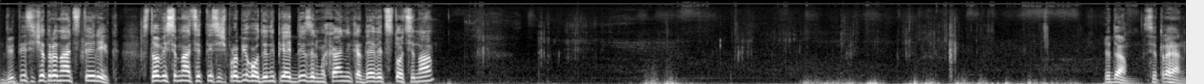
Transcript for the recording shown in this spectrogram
2013 рік. 118 тисяч пробігу, 1,5 дизель, механіка, 9100 ціна. Ідемо, Citroen.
